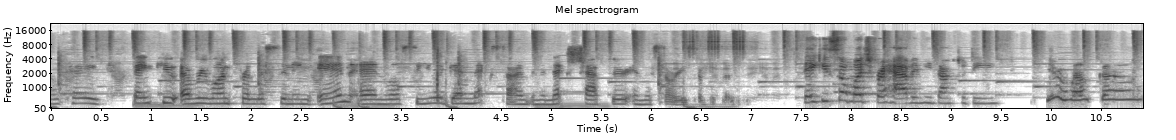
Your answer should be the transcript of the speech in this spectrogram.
Okay. Thank you, everyone, for listening in, and we'll see you again next time in the next chapter in the stories of resilience. Thank you so much for having me, Dr. D. You're welcome.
